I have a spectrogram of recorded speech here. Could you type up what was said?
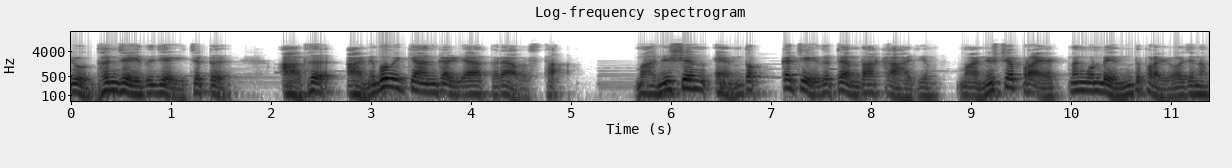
യുദ്ധം ചെയ്ത് ജയിച്ചിട്ട് അത് അനുഭവിക്കാൻ കഴിയാത്തൊരവസ്ഥ. മനുഷ്യൻ എന്തൊക്കെ ചെയ്തിട്ട് എന്താ കാര്യം? മനുഷ്യ പ്രയത്നം കൊണ്ട് എന്ത് പ്രയോജനം?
